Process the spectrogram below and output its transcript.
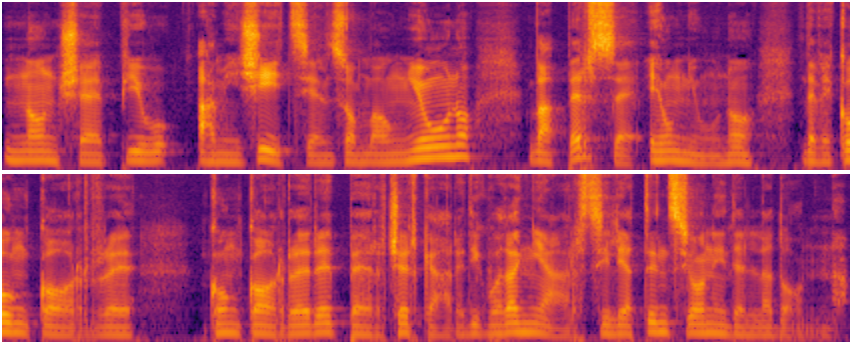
non c'è più amicizia, insomma ognuno va per sé e ognuno deve concorrere, concorrere per cercare di guadagnarsi le attenzioni della donna.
